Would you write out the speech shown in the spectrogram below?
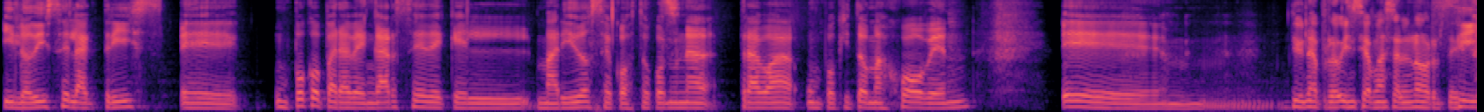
y lo dice la actriz eh, un poco para vengarse de que el marido se acostó con una traba un poquito más joven. Eh, De una provincia más al norte. Sí,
